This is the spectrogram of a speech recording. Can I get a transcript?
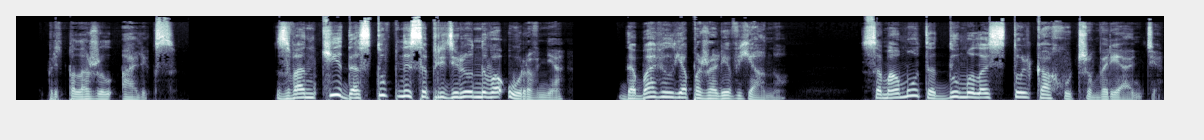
— предположил Алекс. «Звонки доступны с определенного уровня», — добавил я, пожалев Яну. Самому-то думалось только о худшем варианте.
